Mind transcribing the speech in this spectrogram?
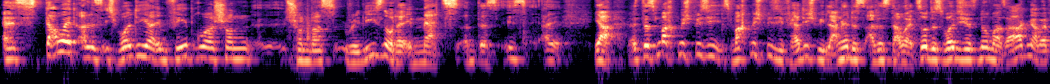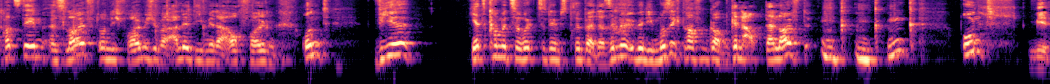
es dauert alles. Ich wollte ja im Februar schon äh, schon was releasen oder im März und das ist äh, ja, das macht mich bisschen, es macht mich bisschen fertig, wie lange das alles dauert. So, das wollte ich jetzt nur mal sagen, aber trotzdem, es läuft und ich freue mich über alle, die mir da auch folgen. Und wir jetzt kommen wir zurück zu dem Stripper. Da sind wir über die Musik drauf gekommen. Genau, da läuft unk, unk, unk und Wir,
